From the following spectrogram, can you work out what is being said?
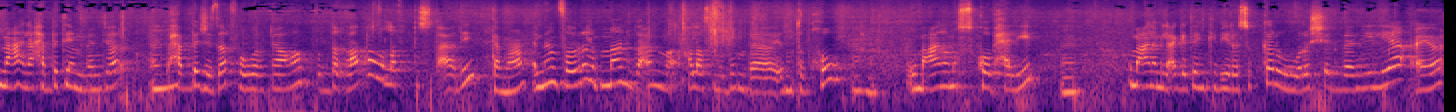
معانا حبتين بنجر وحبة جزر فورناهم بالضغاطة ولا في الطست عادي. تمام. المهم فورنا لما نقعد خلاص نضم ينطبخوا. ومعانا نص كوب حليب. مم. ومعانا ملعقتين كبيرة سكر ورشة فانيليا. أيوه.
